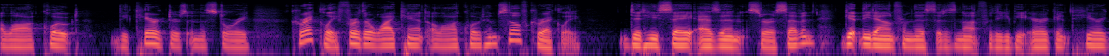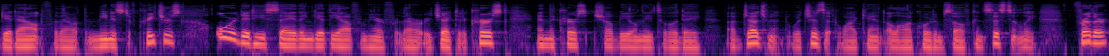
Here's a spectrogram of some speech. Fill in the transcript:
Allah quote the characters in the story correctly? Further, why can't Allah quote himself correctly? Did he say, as in Surah 7, Get thee down from this, it is not for thee to be arrogant, here get out, for thou art the meanest of creatures? Or did he say, Then get thee out from here, for thou art rejected, accursed, and the curse shall be on thee till the day of judgment? Which is it? Why can't Allah quote himself consistently? Further,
